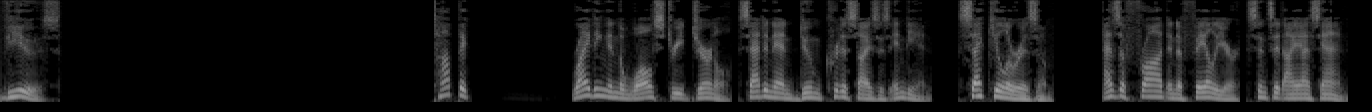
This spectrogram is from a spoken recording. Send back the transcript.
Views. Topic: Writing in The Wall Street Journal, Sadanand Dhume criticizes Indian secularism as a fraud and a failure, since it isn't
